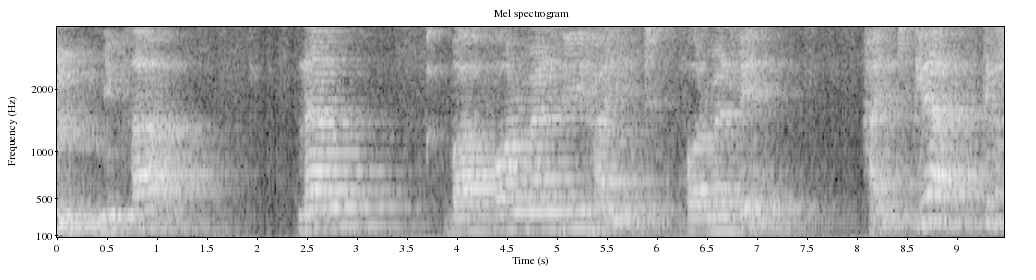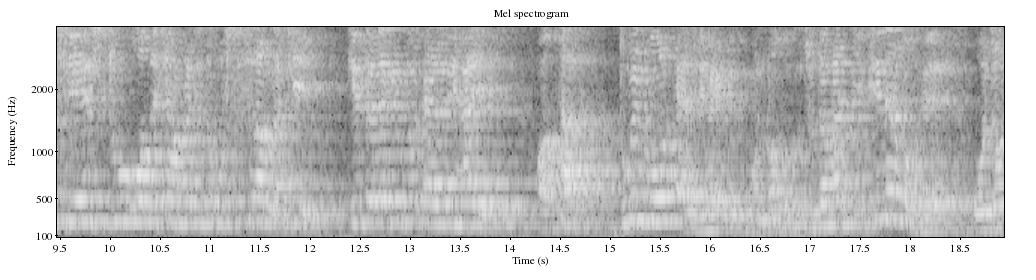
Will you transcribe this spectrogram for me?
মিথানল বা ফর্মালডিহাইড ফর্মালডিহাইড ক্লিয়ার কিন্তু CH2O দেখে আমরা কিন্তু বুঝতেছিলাম না কি? কিন্তু এটা কিন্তু অ্যালডিহাইড অর্থাৎ দুই মোল অ্যালডিহাইড উৎপন্ন হলো। যদি আমরা ইথিনের মধ্যে ওজন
